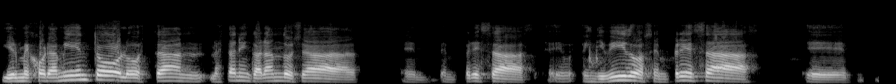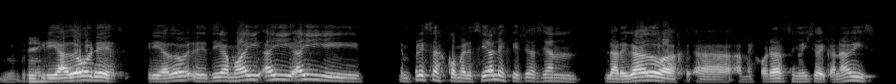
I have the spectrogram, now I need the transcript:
Y el mejoramiento lo están, lo están encarando ya empresas, eh, individuos, empresas, eh, criadores, criadores, eh, digamos, hay, hay, hay empresas comerciales que ya se han largado a, mejorar semillas de cannabis.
